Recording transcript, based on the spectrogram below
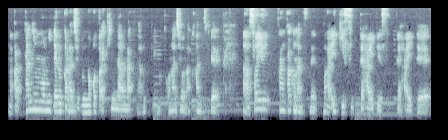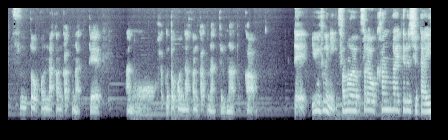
なんか他人を見てるから自分のことが気にならなくなるっていうのと同じような感じで、だかそういう感覚なんですね。なんか息吸って吐いて吸って吐いて、吸うとこんな感覚になって、あの、吐くとこんな感覚になってるなとか、っていうふうに、その、それを考えてる主体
